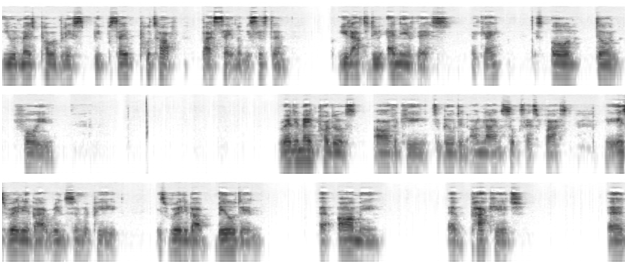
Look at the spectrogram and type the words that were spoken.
you would most probably be so put off by setting up your system. You don't have to do any of this. Okay? It's all done for you. Ready-made products are the key to building online success fast. It is really about rinse and repeat. It's really about building an army, a package, a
